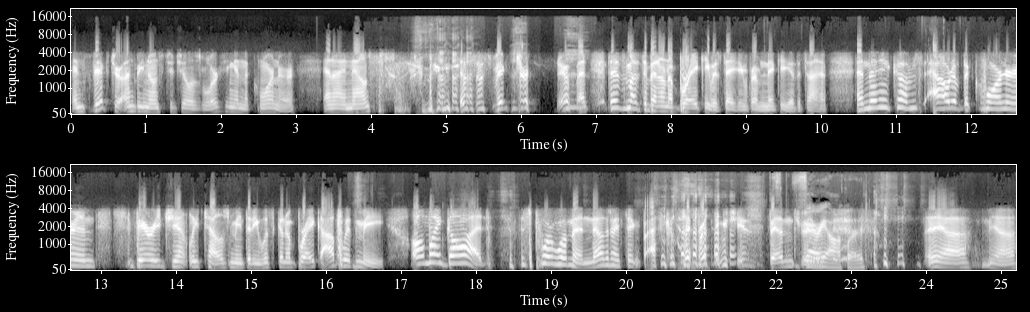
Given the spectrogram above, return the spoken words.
and Victor, unbeknownst to Jill, is lurking in the corner. And I announce, "This is Victor Newman." This must have been on a break he was taking from Nikki at the time. And then he comes out of the corner and very gently tells me that he was going to break up with me. Oh my God, this poor woman! Now that I think back on everything she's been through, very awkward. Yeah, yeah.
